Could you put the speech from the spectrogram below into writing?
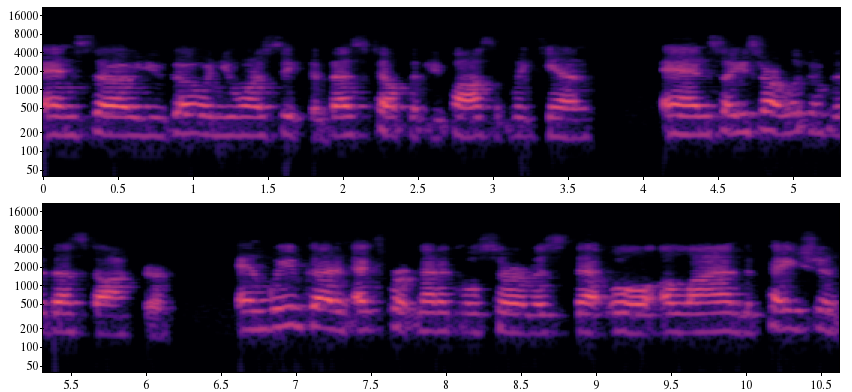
And so you go and you want to seek the best help that you possibly can. And so you start looking for the best doctor. And we've got an expert medical service that will align the patient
